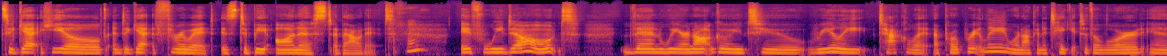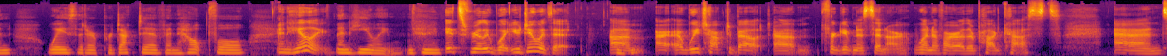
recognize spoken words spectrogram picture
to get healed and to get through it is to be honest about it. Mm-hmm. If we don't, then we are not going to really tackle it appropriately. We're not going to take it to the Lord in ways that are productive and helpful and healing. and healing. Mhm. it's really what you do with it. Um, I, I- we talked about um, forgiveness in our one of our other podcasts, and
